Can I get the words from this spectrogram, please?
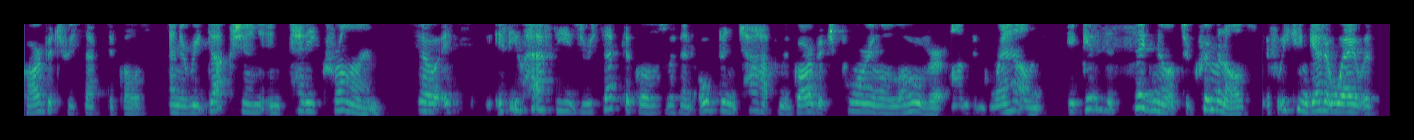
garbage receptacles and a reduction in petty crime so it's if you have these receptacles with an open top and the garbage pouring all over on the ground, it gives a signal to criminals if we can get away with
